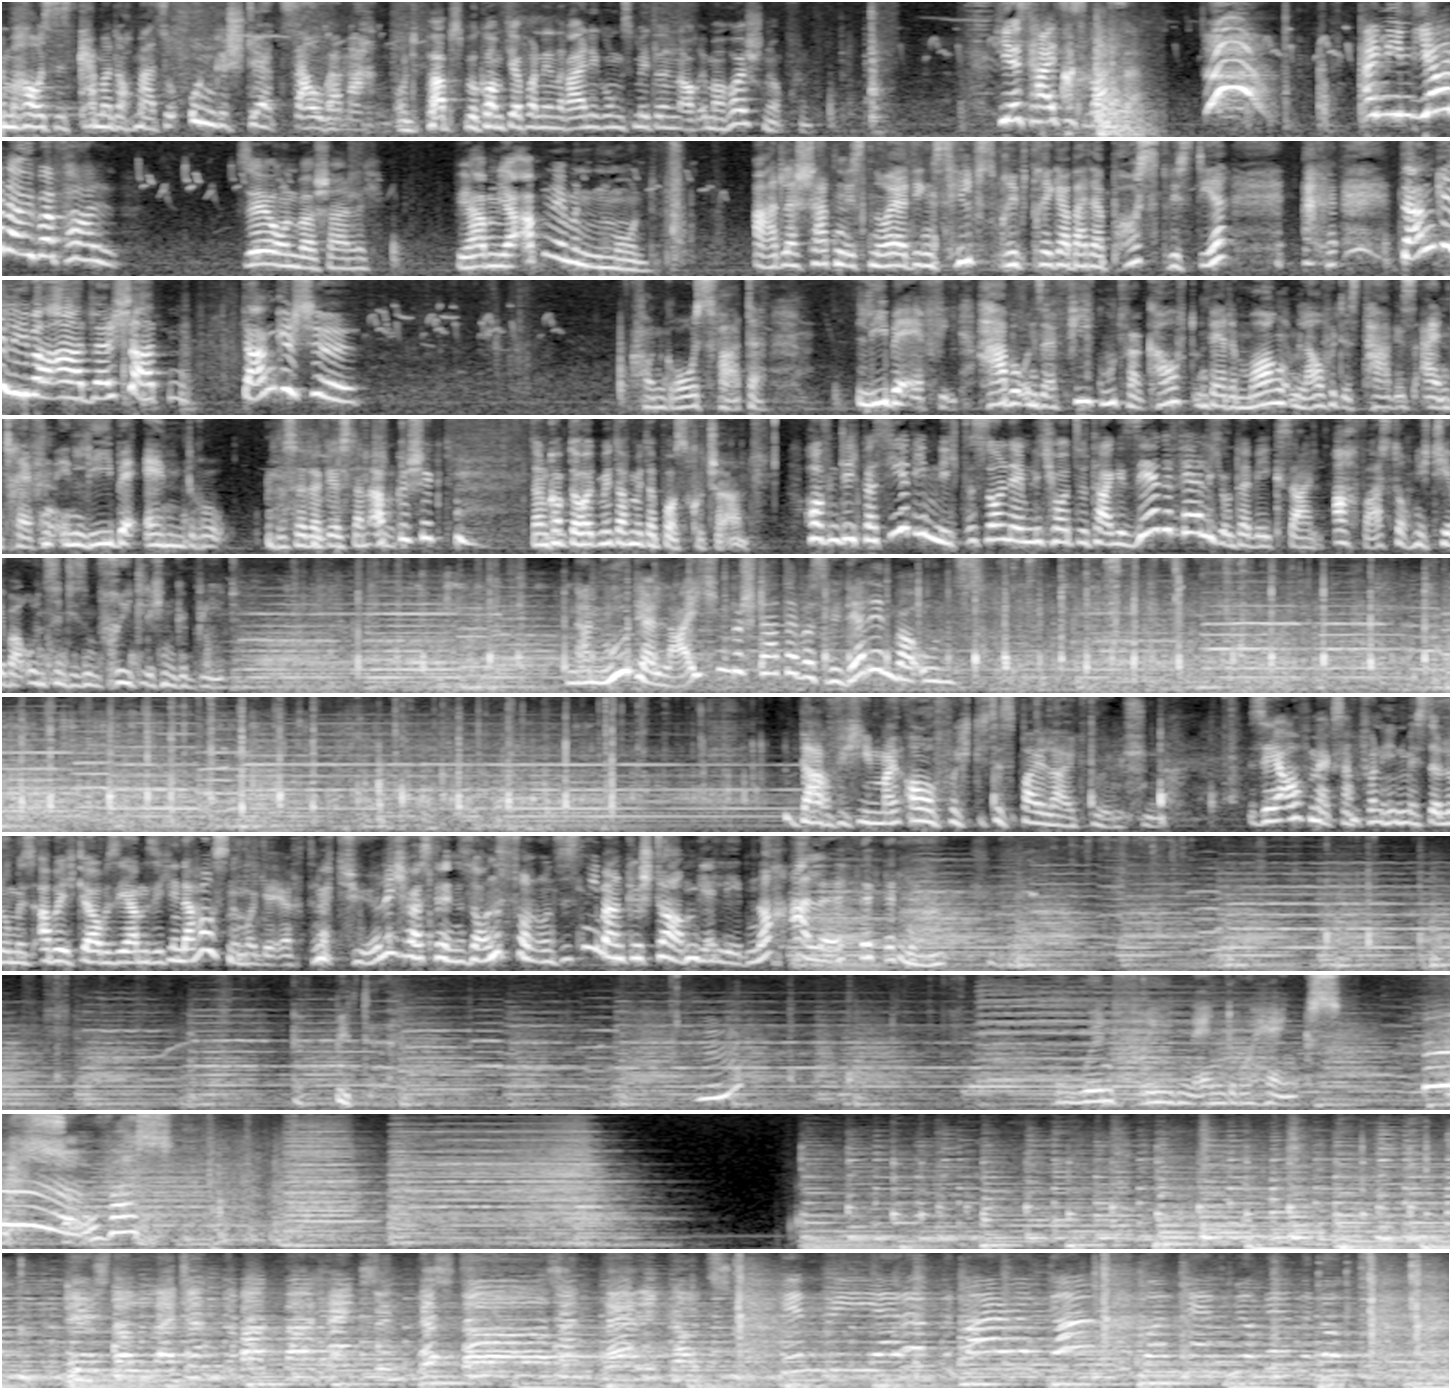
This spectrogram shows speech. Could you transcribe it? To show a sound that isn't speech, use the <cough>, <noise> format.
im Haus ist, kann man doch mal so ungestört sauber machen. Und Paps bekommt ja von den Reinigungsmitteln auch immer Heuschnupfen. Hier ist heißes Wasser. Ein Indianerüberfall! Sehr unwahrscheinlich. Wir haben ja abnehmenden Mond. Adlerschatten ist neuerdings Hilfsbriefträger bei der Post, wisst ihr? <laughs> Danke, lieber Adlerschatten. Dankeschön. Von Großvater. Liebe Effi, habe unser Vieh gut verkauft und werde morgen im Laufe des Tages eintreffen in Liebe Endro. Das hat er gestern abgeschickt. Dann kommt er heute Mittag mit der Postkutsche an. Hoffentlich passiert ihm nichts. Es soll nämlich heutzutage sehr gefährlich unterwegs sein. Ach, war's doch nicht hier bei uns in diesem friedlichen Gebiet. Nanu, der Leichenbestatter, was will der denn bei uns? Darf ich Ihnen mein aufrichtigstes Beileid wünschen? Sehr aufmerksam von Ihnen, Mr. Loomis, aber ich glaube, Sie haben sich in der Hausnummer geirrt. Natürlich, was denn sonst? Von uns ist niemand gestorben. Wir leben noch alle. <laughs> Bitte. Hm? Ruhe in Frieden, Andrew Hanks. Ach, sowas? Here's legend about the Hanks in pistols and petticoats. Henrietta could fire a gun with one hand milking the goats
